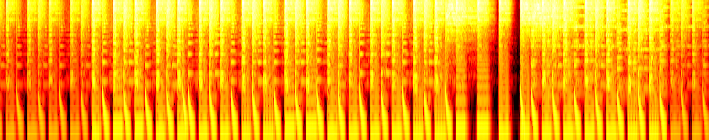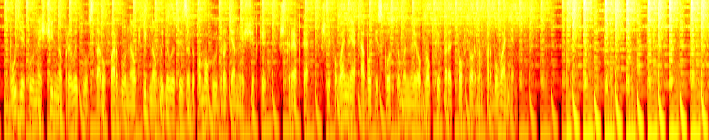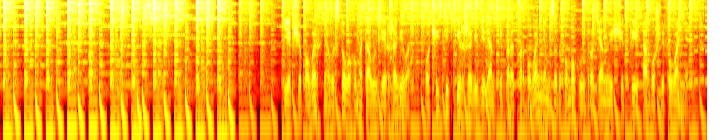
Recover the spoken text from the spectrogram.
Будь-яку нещільно прилиплу стару фарбу необхідно видалити за допомогою дротяної щітки, шкрепка, шліфування або піскоструменної обробки перед повторним фарбуванням. Якщо поверхня листового металу зіржавіла, очистіть іржаві ділянки перед фарбуванням за допомогою дротяної щітки або шліфування.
